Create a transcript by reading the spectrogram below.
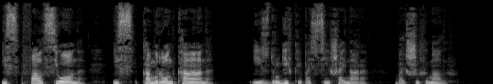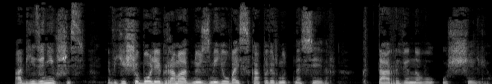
из Фалсиона, из Камрон-Каана и из других крепостей Шайнара, больших и малых. Объединившись в еще более громадную змею, войска повернут на север, к Тарвинову ущелью.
